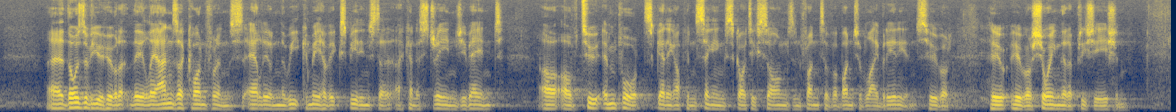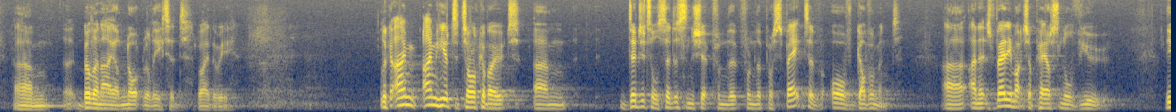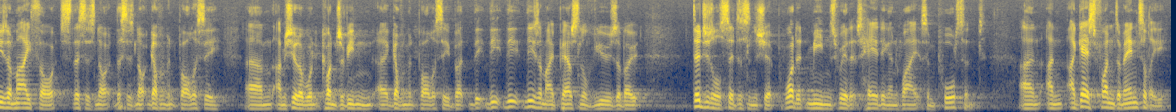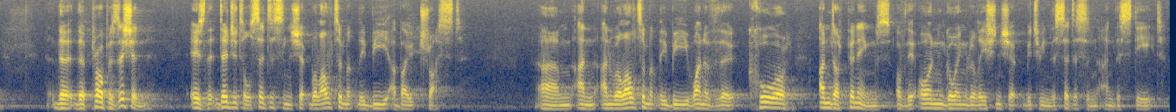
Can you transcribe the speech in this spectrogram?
Uh, those of you who were at the LIANZA conference earlier in the week may have experienced a, a kind of strange event of, of two imports getting up and singing Scottish songs in front of a bunch of librarians who were, who, who were showing their appreciation. Um, uh, Bill and I are not related, by the way. Look, I'm, I'm here to talk about um, digital citizenship from the, from the perspective of government. Uh, and it's very much a personal view. These are my thoughts. This is not, this is not government policy. Um, I'm sure I won't contravene uh, government policy, but the, the, the, these are my personal views about digital citizenship, what it means, where it's heading and why it's important. And, and I guess fundamentally, the, the proposition is that digital citizenship will ultimately be about trust um, and, and will ultimately be one of the core underpinnings of the ongoing relationship between the citizen and the state.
